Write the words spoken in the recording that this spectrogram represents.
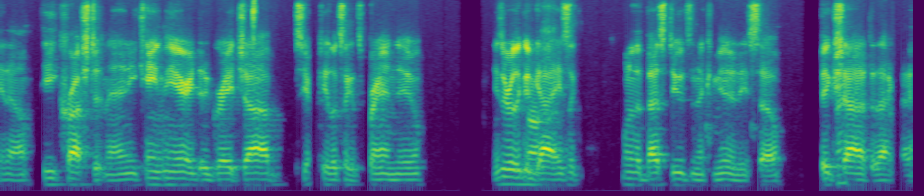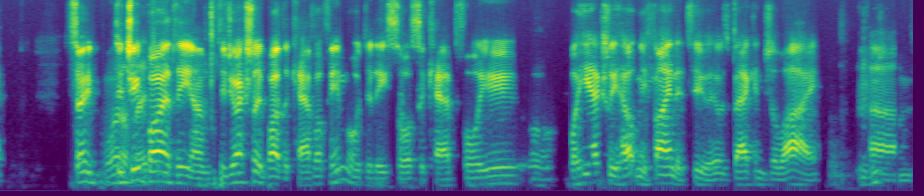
you know, he crushed it, man. He came here. He did a great job. CRT looks like it's brand new. He's a really good Wow. guy. He's like one of the best dudes in the community. So big Yeah. shout out to that guy. So What did a you buy the um did you actually buy the cab off him or did he source a cab for you or Well, he actually helped me find it too. It was back in July. Mhm. Um,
